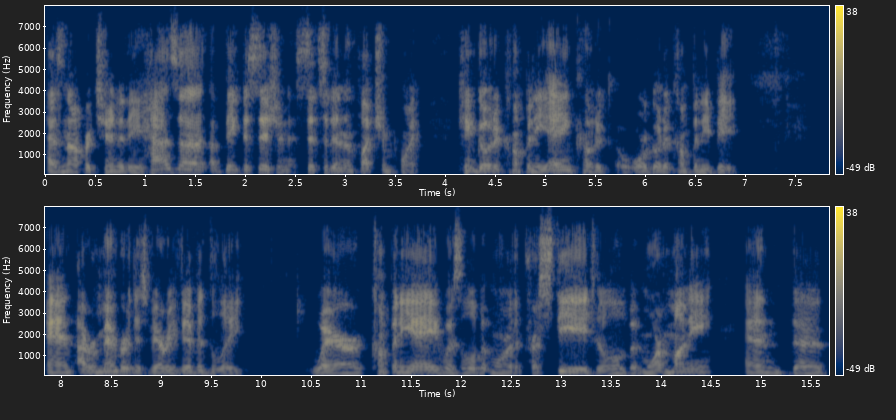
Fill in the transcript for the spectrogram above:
has an opportunity, has a, a big decision. It sits at an inflection point, can go to company A and go to, or go to company B. And I remember this very vividly where company A was a little bit more of the prestige, a little bit more money, and the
